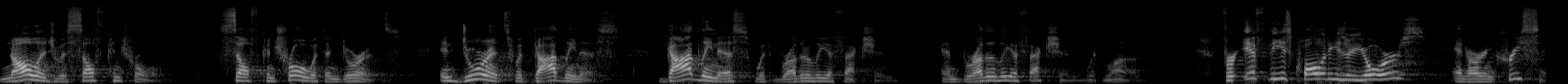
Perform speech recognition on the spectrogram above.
knowledge with self control, self control with endurance, endurance with godliness, godliness with brotherly affection, and brotherly affection with love. For if these qualities are yours and are increasing,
